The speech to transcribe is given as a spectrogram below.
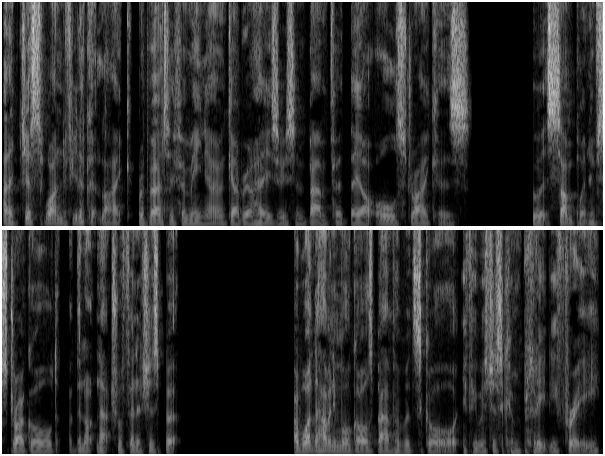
And I just wonder if you look at like Roberto Firmino and Gabriel Jesus and Bamford, they are all strikers who at some point have struggled. They're not natural finishers, but I wonder how many more goals Bamford would score if he was just completely free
